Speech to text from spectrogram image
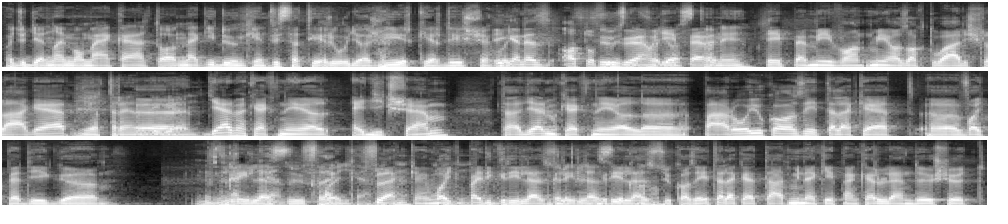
vagy ugye nagymamák által meg időnként visszatérő ugye a zsír kérdése. Igen, ez attól függően, hogy éppen, éppen mi, van, mi az aktuális láger. Mi a trend, uh, igen. Gyermekeknél egyik sem, tehát gyermekeknél pároljuk az ételeket, vagy pedig grillezzük, flekken, vagy, flekken, vagy uh-huh. pedig grillezzük, grillezzük, grillezzük az ételeket, tehát mindenképpen kerülendő, sőt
